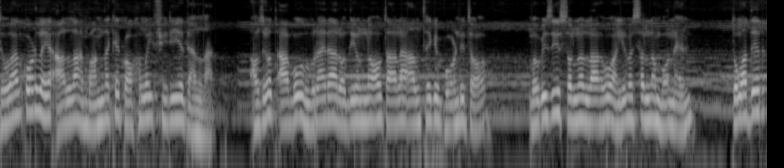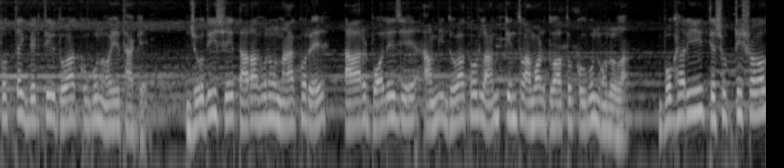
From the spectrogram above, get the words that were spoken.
দোয়া করলে আল্লাহ বান্দাকে কখনোই ফিরিয়ে দেন না। হজরত আবু হুরায়রা রদিউল্লাহ তালা আন থেকে বর্ণিত নবীজি সাল্লাহু আলিমাসাল্লাম বলেন, তোমাদের প্রত্যেক ব্যক্তির দোয়া কবুল হয়ে থাকে। যদি সে তাড়াহুড়ো না করে আর বলে যে, আমি দোয়া করলাম, কিন্তু আমার দোয়া তো কবুল হলো না। বোখারি তেষট্টিশো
